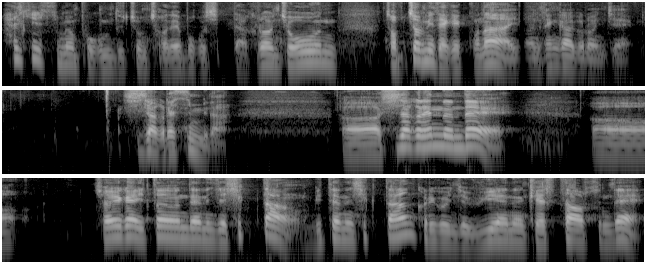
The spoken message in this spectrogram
할 수 있으면 복음도 좀 전해보고 싶다. 그런 좋은 접점이 되겠구나 이런 생각으로 이제 시작을 했습니다. 어, 시작을 했는데 어, 저희가 있던 데는 이제 식당, 밑에는 식당, 그리고 이제 위에는 게스트하우스인데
